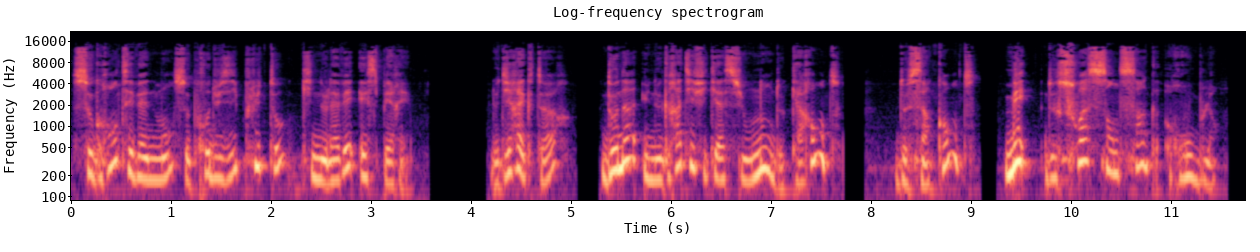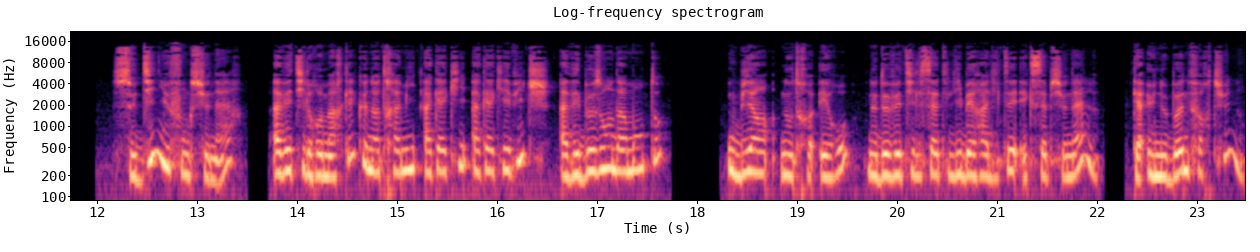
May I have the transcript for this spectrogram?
Ce grand événement se produisit plus tôt qu'il ne l'avait espéré. Le directeur donna une gratification non de 40, de 50, mais de 65 roubles. Ce digne fonctionnaire avait-il remarqué que notre ami Akaki Akakevitch avait besoin d'un manteau? Ou bien notre héros ne devait-il cette libéralité exceptionnelle qu'à une bonne fortune?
